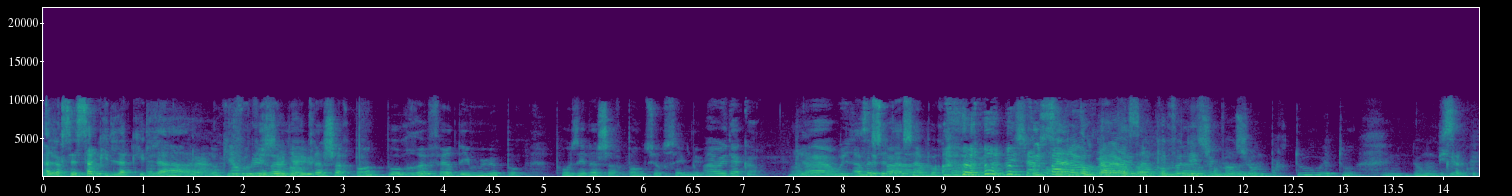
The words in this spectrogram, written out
Alors la c'est ça coupole. qui l'a qui Voilà. l'a. Voilà. Donc il faut qu'il a eu- la charpente pour refaire des murs, pour poser la charpente sur ces murs. Ah oui, d'accord. Voilà. Ah oui, Ah, mais c'est pas- assez important. Oui, oui, c'est important. Il faut des subventions de partout et tout. Donc, Puis ça euh, coûte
